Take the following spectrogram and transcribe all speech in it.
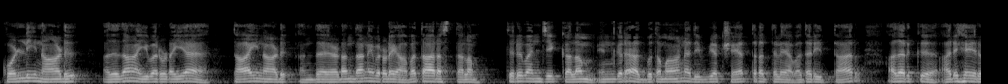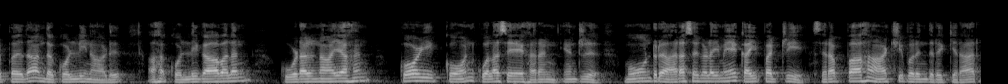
கொல்லி நாடு அதுதான் இவருடைய தாய் நாடு. அந்த இடம்தான் இவருடைய அவதார ஸ்தலம். திருவஞ்சிக்கலம் என்கிற அற்புதமான திவ்ய கஷேத்திரத்திலே அவதரித்தார். அதற்கு அருகே இருப்பது தான் அந்த கொல்லி நாடு. ஆக கொல்லிகாவலன் கூடல் நாயகன் கோழிக்கோன் குலசேகரன் என்று மூன்று அரசுகளையுமே கைப்பற்றி சிறப்பாக ஆட்சி புரிந்திருக்கிறார்.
